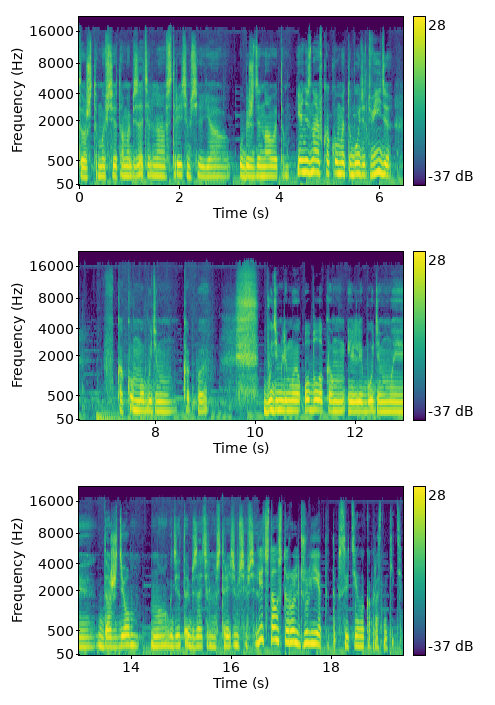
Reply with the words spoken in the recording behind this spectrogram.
то, что мы все там обязательно встретимся, я убеждена в этом. Я не знаю, в каком это будет виде, в каком мы будем, как бы, будем ли мы облаком или будем мы дождем, но где-то обязательно встретимся все. Я читала, что роль Джульетты ты посвятила как раз Никите.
